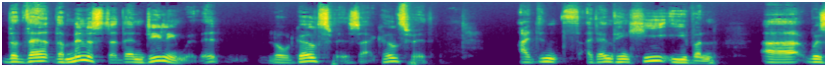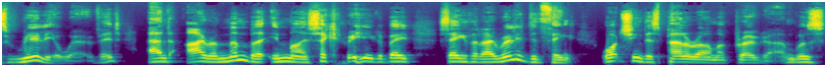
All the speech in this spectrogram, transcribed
The the, the minister then dealing with it, Lord Goldsmith, Zac Goldsmith, I didn't. I don't think he even uh, was really aware of it. And I remember in my second reading debate saying that I really did think watching this panorama program was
